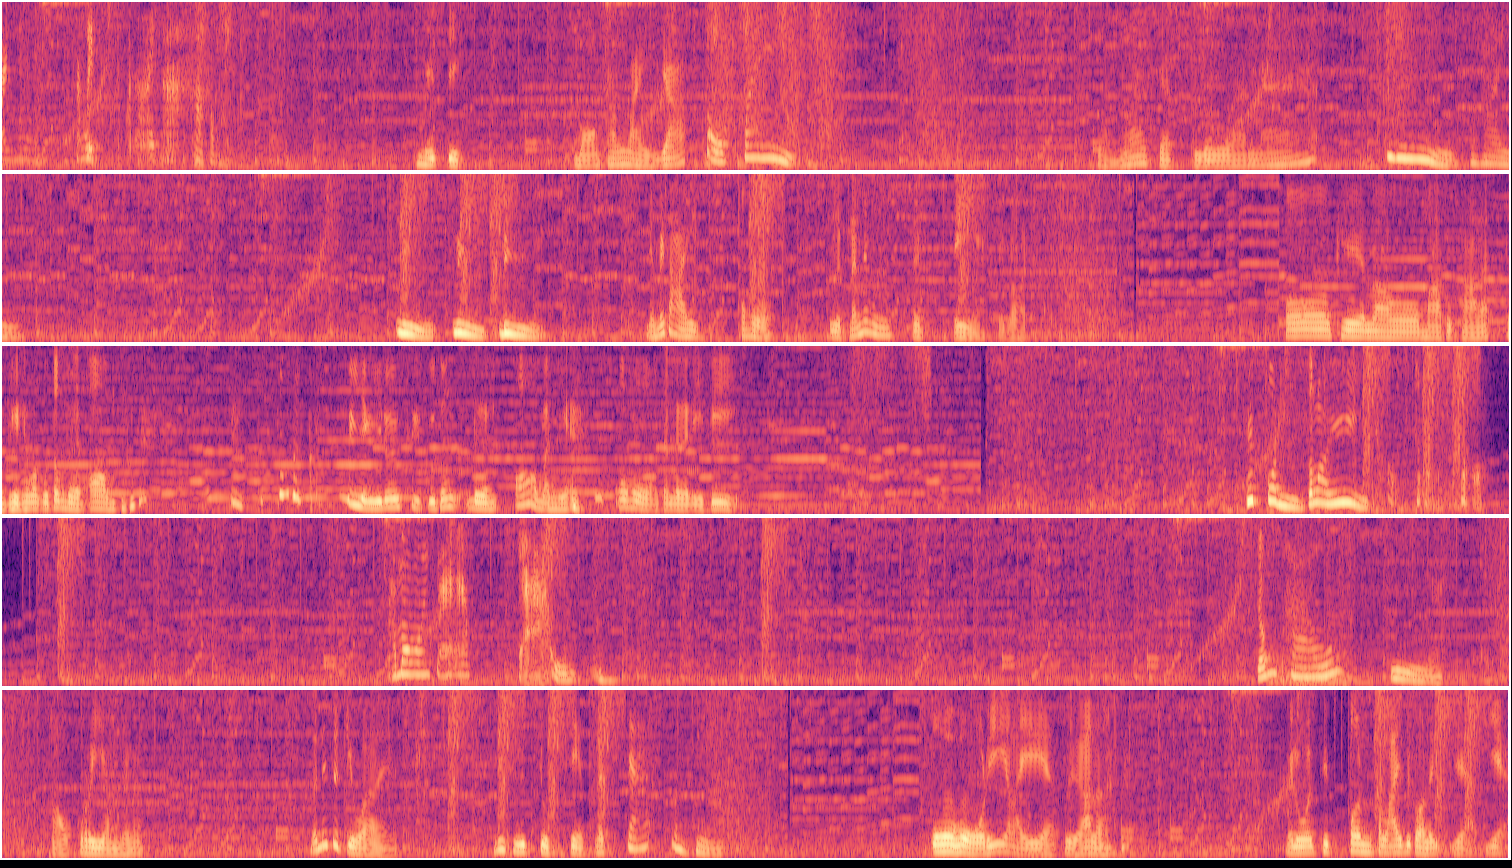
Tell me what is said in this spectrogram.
สวิตมิดอีก มองทางไหนยะตบไปหวังว่าจะกลัวนะอืมให้นี่นี่ดียังไม่ตาย โอ้โหอึดนั้นเนี่ยมึงเสร็จนี่ไงเรียบร้อย โอเคเรามาถูกทางแล้ว แต่เพียงแค่ว่ากูต้องเดินอ้อม อย่างนี้ด้วยคือกูต้องเดินอ้อมอันเนี้ย โอ้โหเจะเลินอีซี่พี่ป่นสไลด์ชอบชอบชอบขโมยแกบยาว กิลอะไร นี่คือจุดเจ็บนะจ๊ะโอ้โห นี่อะไรเนี่ยเสือเหรอ ไม่รู้ทิปเปิลสไลด์ไปก่อนเลยแย่แย่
